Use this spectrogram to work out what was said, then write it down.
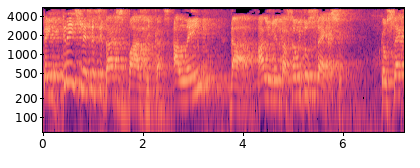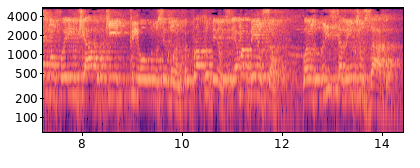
tem três necessidades básicas, além da alimentação e do sexo. Porque o sexo não foi o diabo que criou no ser humano, foi o próprio Deus, e é uma bênção quando licitamente usado.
